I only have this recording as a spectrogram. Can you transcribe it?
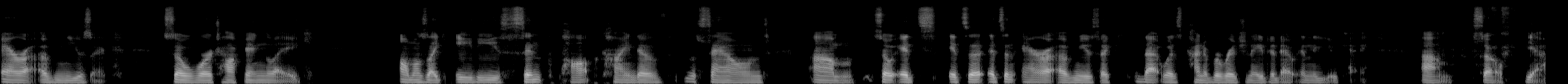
era of music. So we're talking like almost like 80s synth pop kind of sound. Um, so it's it's a it's an era of music that was kind of originated out in the UK. Um, so yeah,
